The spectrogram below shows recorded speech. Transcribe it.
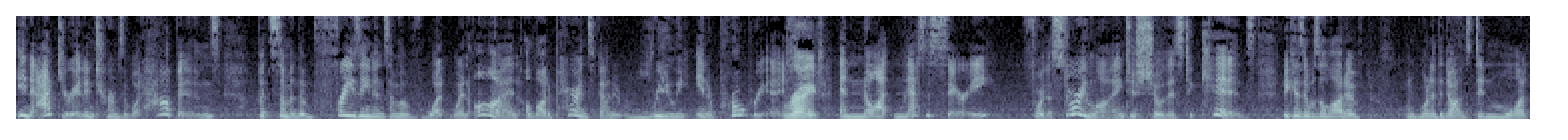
inaccurate in terms of what happens. But some of the phrasing and some of what went on, a lot of parents found it really inappropriate Right. and not necessary for the storyline to show this to kids because it was a lot of one of the dogs didn't want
